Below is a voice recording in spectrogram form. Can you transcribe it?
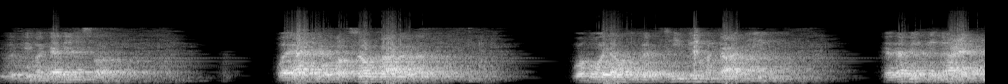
يبقى في مكان الحصار ويحلف فرسه بعد الأكل وهو له ترتيب متعدي كلام الجماعي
